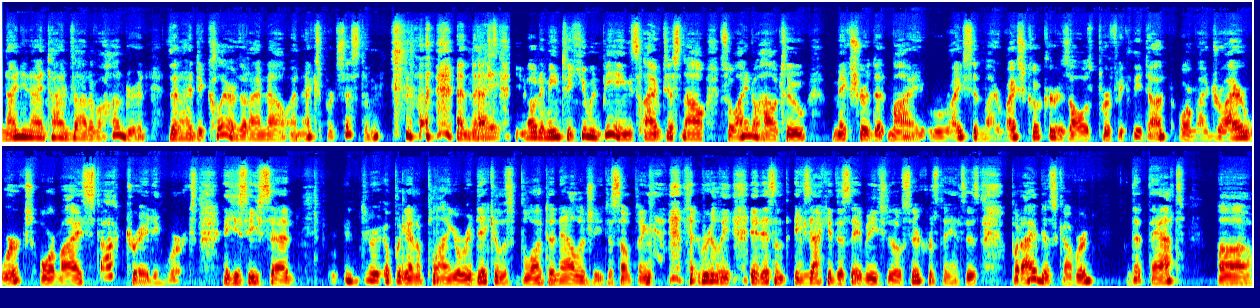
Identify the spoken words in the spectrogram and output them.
99 times out of 100, that I declare that I'm now an expert system. and that, right. you know what I mean? To human beings, I've just now, so I know how to make sure that my rice in my rice cooker is always perfectly done, or my dryer works, or my stock trading works. And he, he said, again, applying a ridiculous blunt analogy to something that really, it isn't exactly the same in each of those circumstances. But I've discovered that that, uh,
